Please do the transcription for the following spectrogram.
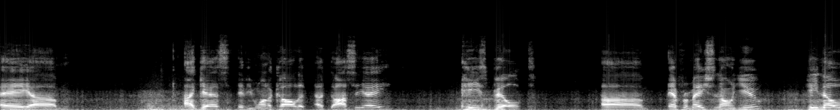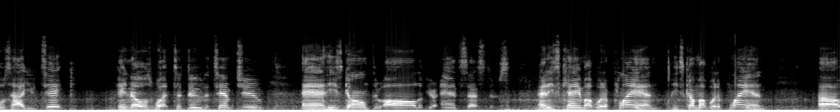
a, um, I guess if you want to call it a dossier. He's built um, information on you. He knows how you tick. He knows what to do to tempt you, and he's gone through all of your ancestors, and he's came up with a plan. He's come up with a plan uh,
